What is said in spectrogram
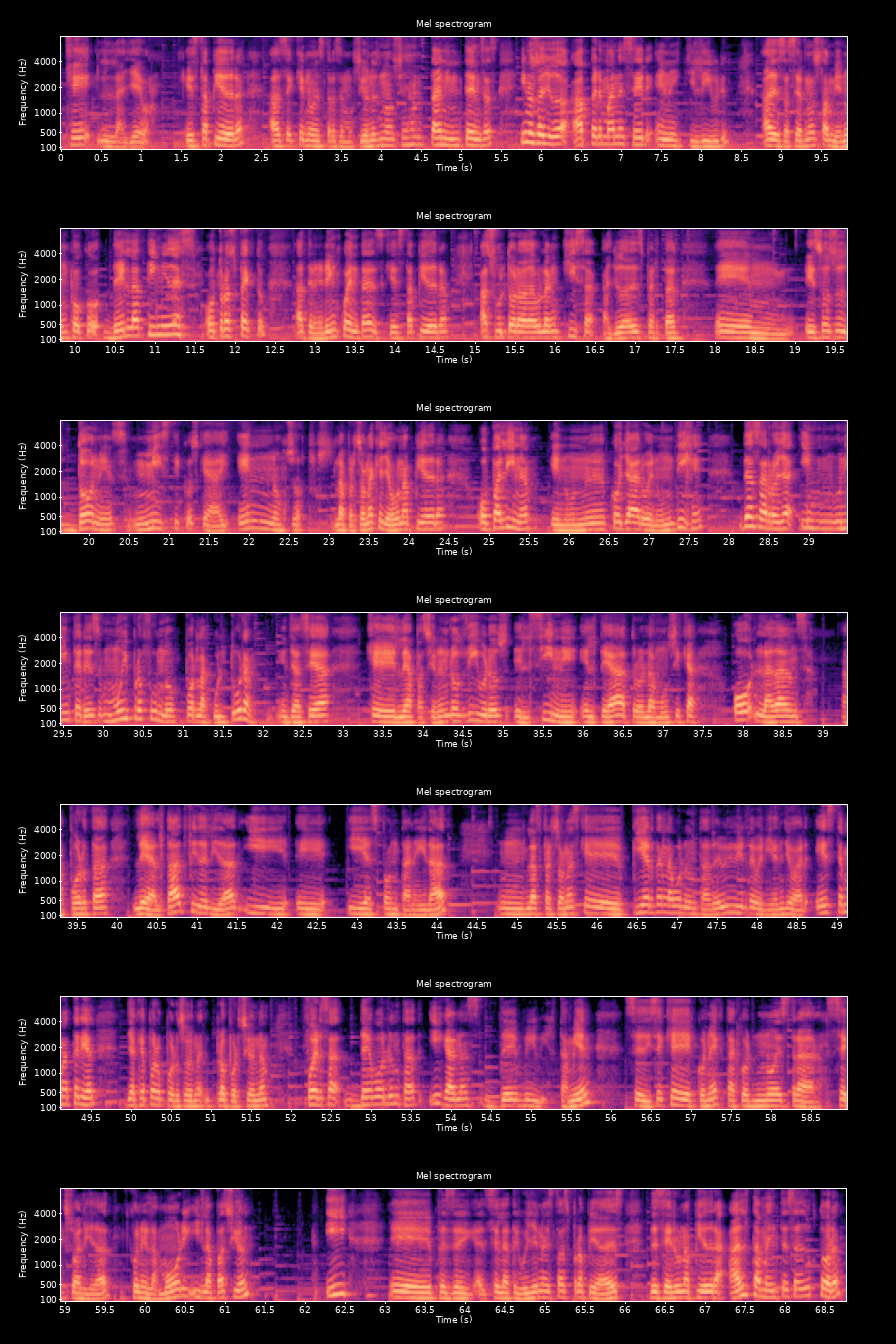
que la lleva. Esta piedra hace que nuestras emociones no sean tan intensas y nos ayuda a permanecer en equilibrio, a deshacernos también un poco de la timidez. Otro aspecto a tener en cuenta es que esta piedra azul dorada blanquiza ayuda a despertar em, esos dones místicos que hay en nosotros. La persona que lleva una piedra opalina en un collar o en un dije, desarrolla un interés muy profundo por la cultura, ya sea que le apasionen los libros, el cine, el teatro, la música o la danza. Aporta lealtad, fidelidad y, eh, espontaneidad. Mm, las personas que pierden la voluntad de vivir deberían llevar este material ya que proporciona fuerza de voluntad y ganas de vivir. También se dice que conecta con nuestra sexualidad, con el amor y la pasión. Y eh, pues se le atribuyen estas propiedades de ser una piedra altamente seductora.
